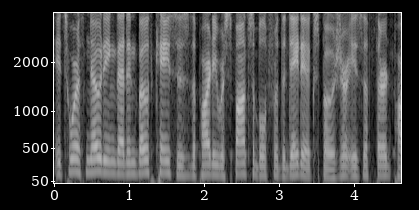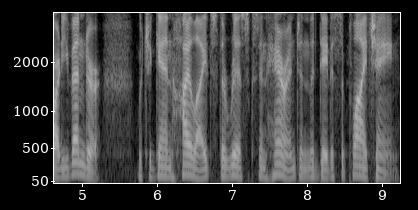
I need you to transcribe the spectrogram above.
It's worth noting that in both cases, the party responsible for the data exposure is a third party vendor, which again highlights the risks inherent in the data supply chain.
